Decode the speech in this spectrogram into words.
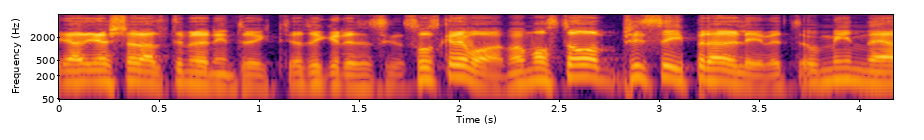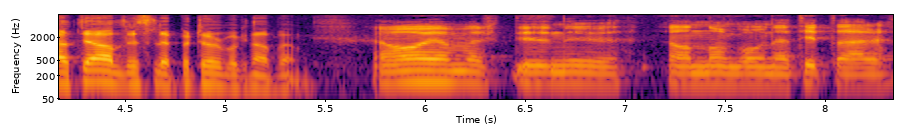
jag, jag kör alltid med den intryckt. Jag tycker det, så ska det vara. Man måste ha principer här i livet och min är att jag aldrig släpper turboknappen. Ja, jag märkte nu ja, någon gång när jag tittade här,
